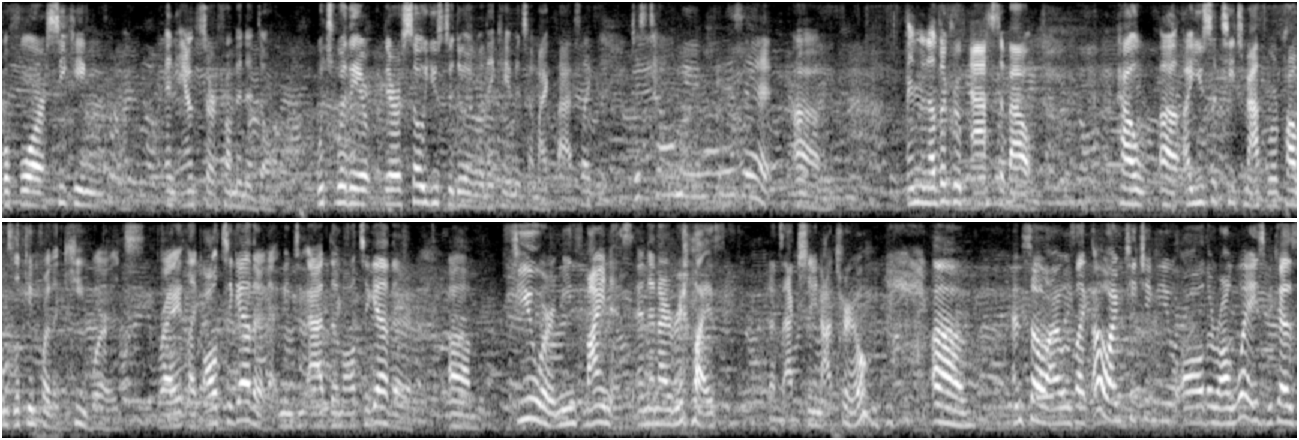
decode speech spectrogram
before seeking an answer from an adult, which were they they're so used to doing when they came into my class. Like, just tell me what is it. Um, and another group asked about how uh, I used to teach math word problems looking for the keywords, right? Like all together, that means you add them all together. Um, fewer means minus. and then I realized that's actually not true. Um, and so I was like, oh, I'm teaching you all the wrong ways because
